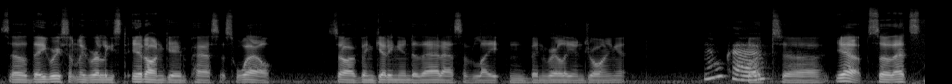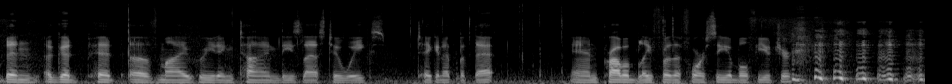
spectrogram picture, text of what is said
so they recently released it on Game Pass as well. So I've been getting into that as of late and been really enjoying it. Okay. But uh, yeah, so that's been a good bit of my reading time these last two weeks, taken up with that, and probably for the foreseeable future.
